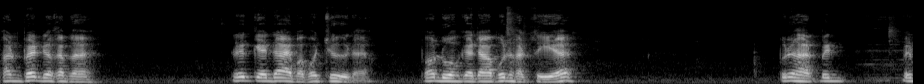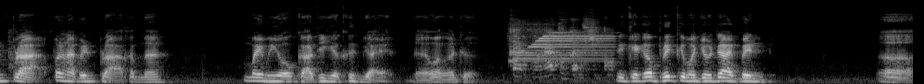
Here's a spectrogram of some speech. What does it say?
พันเพชรเดียวครับนะหรือแกได้มาเพราะชื่อนะเพราะดวงแกดาวพฤหัสเสียพฤหัสเป็นเป็นปลาพฤหัสเป็นปลาครับนะ ไม่มีโอกาสที่จะขึ้นใหญ่นะว่างั้นเถอะ Carbonato cálcico. นี่แกก็พลิกขึ้นมาจนได้เป็น เอ่อ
